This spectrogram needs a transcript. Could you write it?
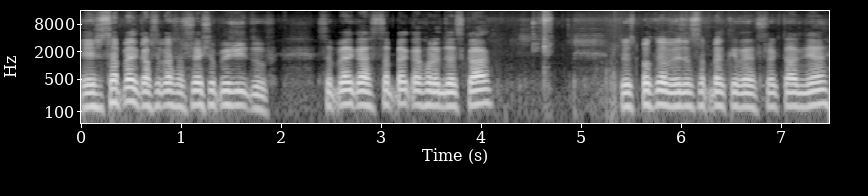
Jeszcze saperka, przepraszam, 65 litrów. Saperka, saperka holenderska. To jest pokrowy za saperkę we frektarnie.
